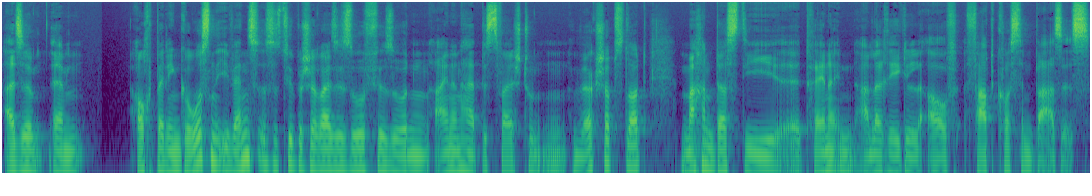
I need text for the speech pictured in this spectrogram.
Also ähm, auch bei den großen Events ist es typischerweise so, für so einen eineinhalb bis zwei Stunden Workshop-Slot machen das die äh, Trainer in aller Regel auf Fahrtkostenbasis.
